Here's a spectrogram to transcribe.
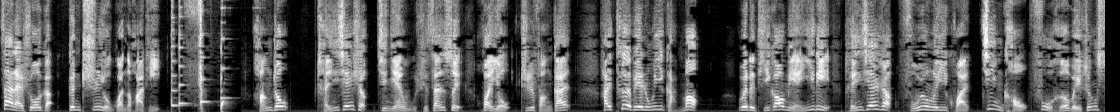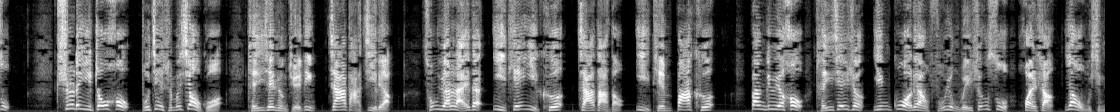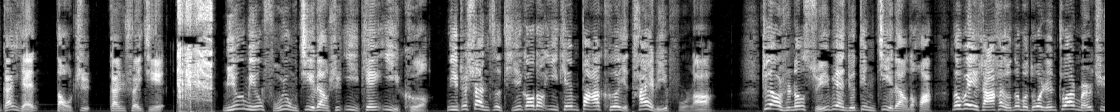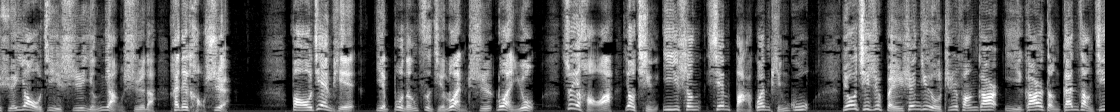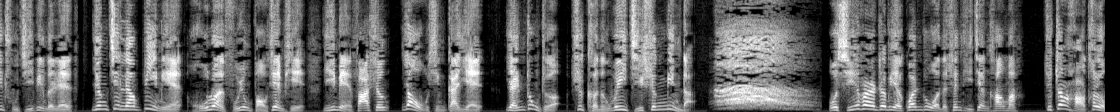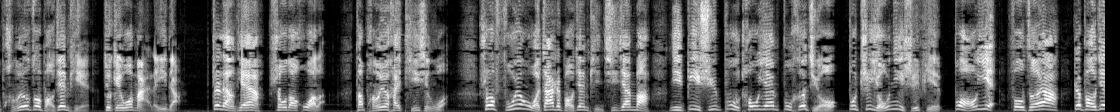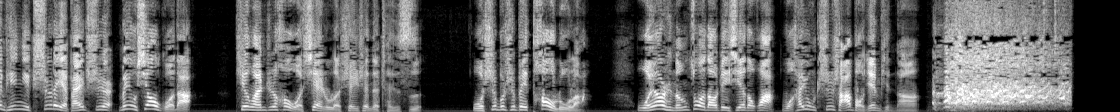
再来说个跟吃有关的话题。杭州陈先生今年五十三岁，患有脂肪肝，还特别容易感冒。为了提高免疫力，陈先生服用了一款进口复合维生素。吃了一周后不见什么效果，陈先生决定加大剂量，从原来的一天一颗加大到一天八颗。半个月后，陈先生因过量服用维生素患上药物性肝炎，导致肝衰竭。明明服用剂量是一天一颗，你这擅自提高到一天八颗也太离谱了。这要是能随便就定剂量的话，那为啥还有那么多人专门去学药剂师、营养师的，还得考试？保健品也不能自己乱吃乱用，最好啊要请医生先把关评估。尤其是本身就有脂肪肝、乙肝等肝脏基础疾病的人，应尽量避免胡乱服用保健品，以免发生药物性肝炎，严重者是可能危及生命的。我媳妇儿这不也关注我的身体健康吗？就正好她有朋友做保健品，就给我买了一点。这两天啊，收到货了。她朋友还提醒我说，服用我家这保健品期间吧，你必须不抽烟、不喝酒、不吃油腻食品、不熬夜，否则呀，这保健品你吃了也白吃，没有效果的。听完之后，我陷入了深深的沉思：我是不是被套路了？我要是能做到这些的话，我还用吃啥保健品呢？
